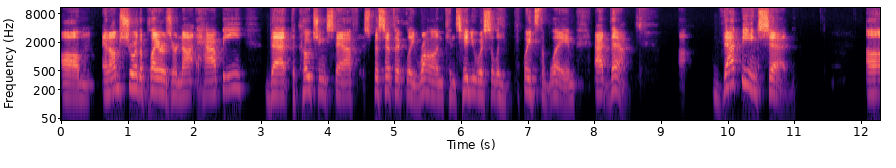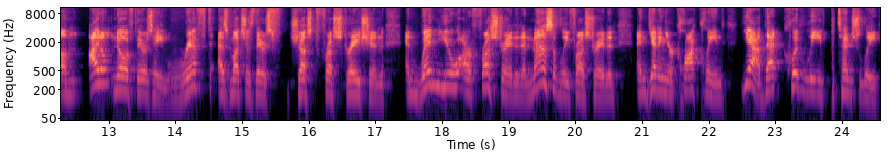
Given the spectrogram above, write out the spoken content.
Um, and I'm sure the players are not happy that the coaching staff, specifically Ron, continuously points the blame at them. Uh, that being said, Um, I don't know if there's a rift as much as there's just frustration. And when you are frustrated and massively frustrated and getting your clock cleaned, yeah, that could lead potentially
